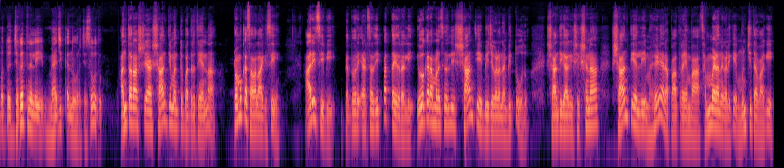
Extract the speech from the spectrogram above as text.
ಮತ್ತು ಜಗತ್ತಿನಲ್ಲಿ ಮ್ಯಾಜಿಕ್ ಅನ್ನು ರಚಿಸುವುದು. ಅಂತಾರಾಷ್ಟ್ರೀಯ ಶಾಂತಿ ಮತ್ತು ಭದ್ರತೆಯನ್ನು ಪ್ರಮುಖ ಸವಾಲಾಗಿಸಿ ಆರ್ ಸಿ ಬಿ ಫೆಬ್ರವರಿ ಎರಡು ಸಾವಿರದ ಇಪ್ಪತ್ತೈದರಲ್ಲಿ ಯುವಕರ ಮನಸ್ಸಿನಲ್ಲಿ ಶಾಂತಿಯ ಬೀಜಗಳನ್ನು ಬಿತ್ತುವುದು. ಶಾಂತಿಗಾಗಿ ಶಿಕ್ಷಣ, ಶಾಂತಿಯಲ್ಲಿ ಮಹಿಳೆಯರ ಪಾತ್ರ ಎಂಬ ಸಮ್ಮೇಳನಗಳಿಗೆ ಮುಂಚಿತವಾಗಿ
